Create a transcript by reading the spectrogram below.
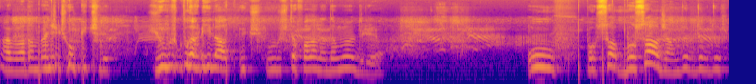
Abi adam bence çok güçlü. Yumruklarıyla 3 vuruşta falan adamı öldürüyor. Uf, boss'u boss'u alacağım. Dur dur dur.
